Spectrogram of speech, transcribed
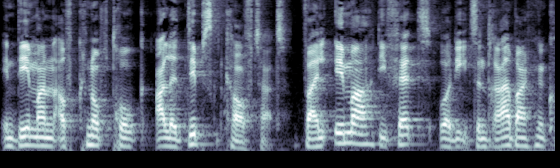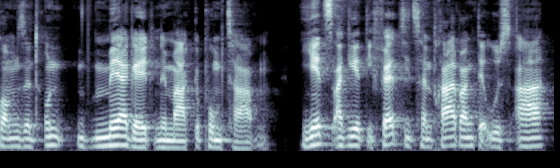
in dem man auf Knopfdruck alle Dips gekauft hat, weil immer die Fed oder die Zentralbanken gekommen sind und mehr Geld in den Markt gepumpt haben. Jetzt agiert die Fed, die Zentralbank der USA,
